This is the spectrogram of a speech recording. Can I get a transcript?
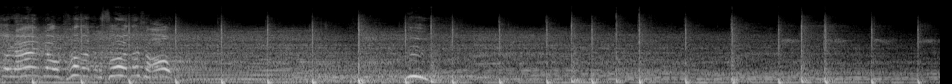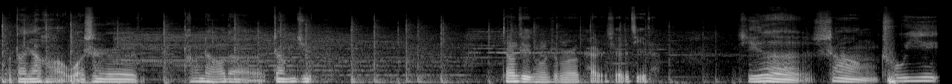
有的人，让我看看你们所有人的手。大家好，我是唐朝的张炬。张炬从什么时候开始学的吉他？吉他上初一，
